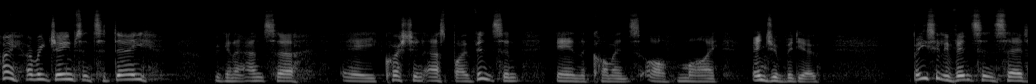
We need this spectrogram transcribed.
Hi, I'm Rick James and today we're going to answer a question asked by Vincent in the comments of my engine video. Basically Vincent said,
